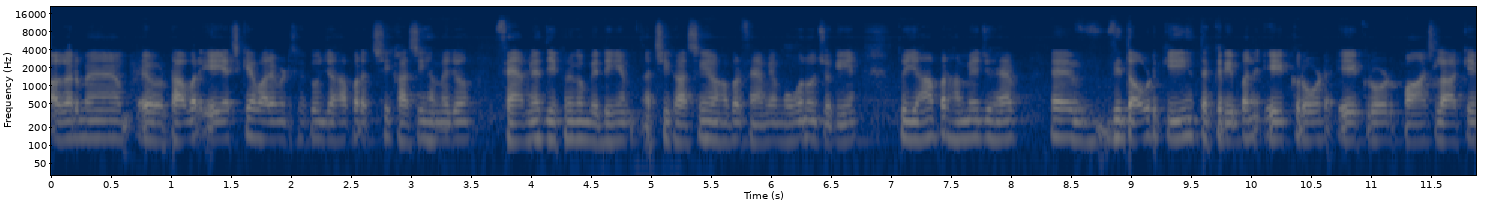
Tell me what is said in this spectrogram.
अगर मैं टावर ए एच के बारे में डिस्कस करूँ, जहाँ पर अच्छी खासी हमें जो फैमिलियाँ देखने को मिल रही हैं, अच्छी खासी वहाँ पर फैमिलियाँ मूवन हो चुकी हैं तो यहाँ पर हमें जो है विदाउट की तकरीबन एक करोड़ एक करोड़ पाँच लाख के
